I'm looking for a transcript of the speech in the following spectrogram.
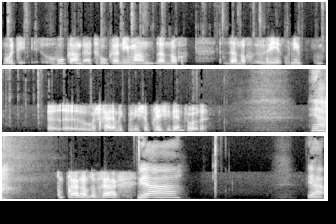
Moet, hoe kan dat? Hoe kan die man dan nog, dan nog weer opnieuw uh, waarschijnlijk minister-president worden? Ja. Een prangende vraag. Ja. Ja,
